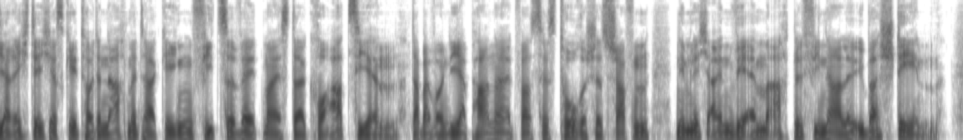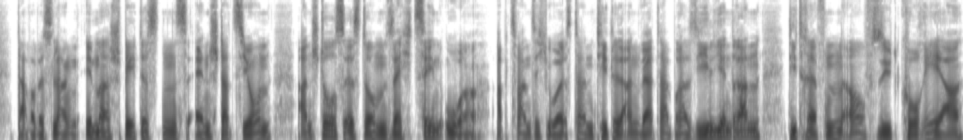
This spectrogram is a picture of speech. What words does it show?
Ja, richtig. Es geht heute Nachmittag gegen Vize-Weltmeister Kroatien. Dabei wollen die Japaner etwas Historisches schaffen, nämlich ein WM-Achtelfinale überstehen. Da war bislang immer spätestens Endstation. Anstoß ist um 16 Uhr. Ab 20 Uhr ist dann Titelanwärter Brasilien dran. Die treffen auf Südkorea.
